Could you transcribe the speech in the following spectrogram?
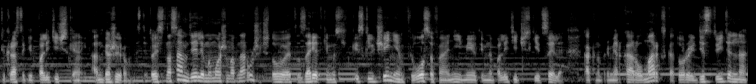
как раз-таки политической ангажированности. То есть на самом деле мы можем обнаружить, что это за редким исключением философы, они имеют именно политические цели, как, например, Карл Маркс, который действительно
